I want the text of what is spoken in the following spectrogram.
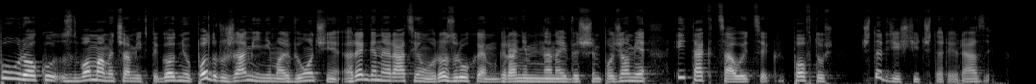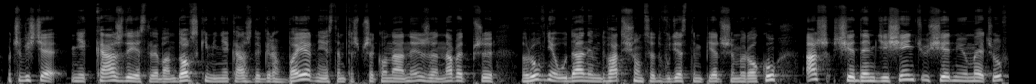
pół roku z dwoma meczami w tygodniu, podróżami, niemal wyłącznie regeneracją, rozruchem, graniem na najwyższym poziomie i tak cały cykl. Powtórz 44 razy. Oczywiście nie każdy jest Lewandowskim i nie każdy gra w Bayernie. Jestem też przekonany, że nawet przy równie udanym 2021 roku aż 77 meczów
